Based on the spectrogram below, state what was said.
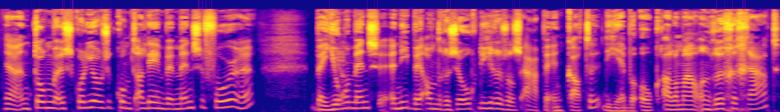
Ja, en Tom, eh, scoliose komt alleen bij mensen voor, hè? Bij jonge ja. mensen en niet bij andere zoogdieren zoals apen en katten. Die hebben ook allemaal een ruggengraat.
